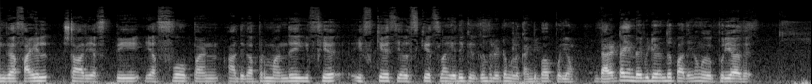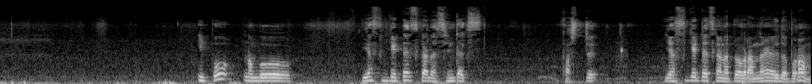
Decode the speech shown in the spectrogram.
இங்கே file star FP F open அதுக்கப்புறம் வந்து இஃப் இஃப் கேஸ் எல்ஸ் கேஸ்லாம் எதுக்கு இருக்குன்னு சொல்லிட்டு உங்களுக்கு கண்டிப்பாக புரியும். டேரெக்டாக இந்த வீடியோ வந்து பார்த்தீங்கன்னா உங்களுக்கு புரியாது. இப்போ நம்ம எஃப் கெட்டஸ்க்கான சின்டெக்ஸ் ஃபஸ்ட்டு எஃப்கெட்டஸ்க்கான ப்ரோக்ராம் தான் எழுத போகிறோம்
